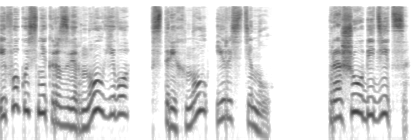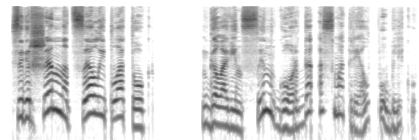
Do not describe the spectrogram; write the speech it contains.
и фокусник развернул его, встряхнул и растянул. «Прошу убедиться, совершенно целый платок». Головин сын гордо осмотрел публику.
